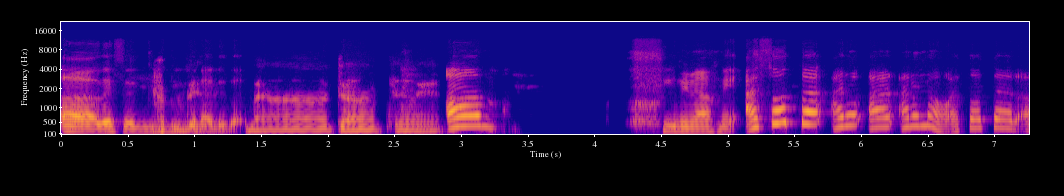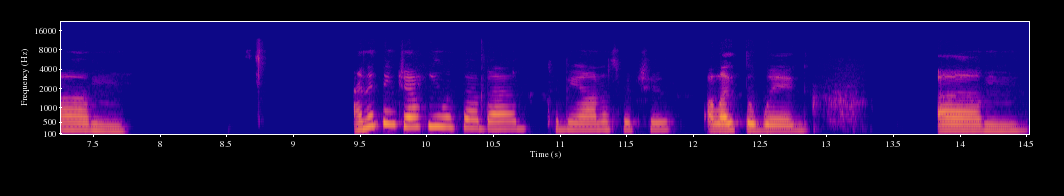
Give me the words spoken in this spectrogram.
Uh, they said, "You cannot do that." No, don't do it. Um, you can with me. I thought that I don't. I, I don't know. I thought that um. I didn't think Jackie looked that bad, to be honest with you. I like the wig. Um.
